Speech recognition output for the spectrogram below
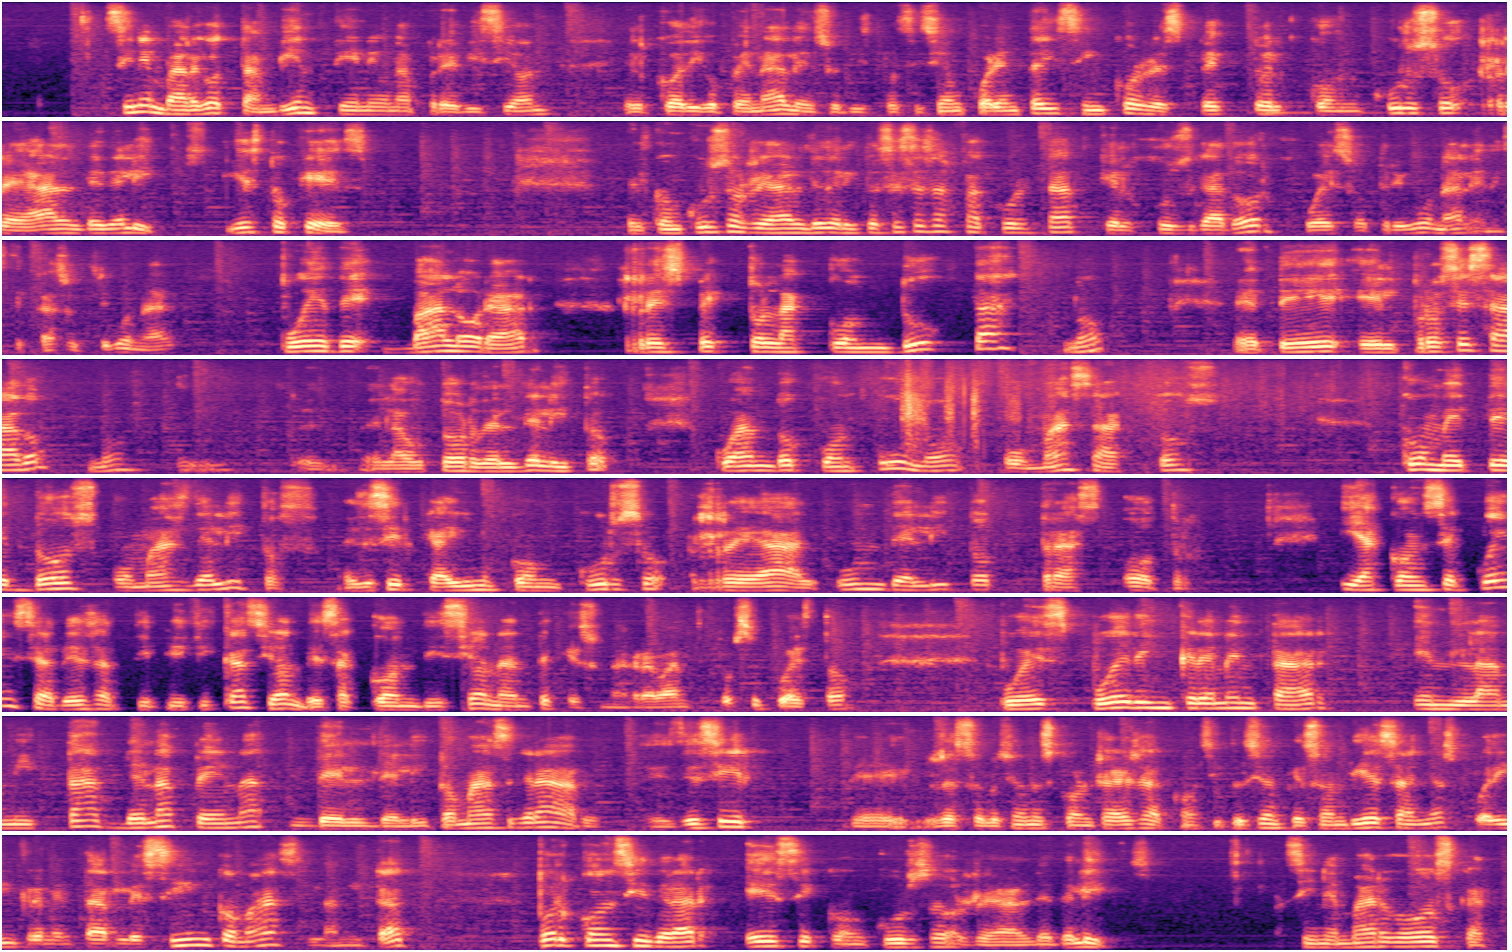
Sin embargo, también tiene una previsión el Código Penal en su disposición 45 respecto al concurso real de delitos. ¿Y esto qué es? El concurso real de delitos es esa facultad que el juzgador, juez o tribunal, en este caso tribunal, puede valorar respecto a la conducta ¿no? Eh, del procesado, ¿no? el autor del delito, cuando con uno o más actos comete dos o más delitos. Es decir, que hay un concurso real, un delito tras otro. Y a consecuencia de esa tipificación, de esa condicionante, que es un agravante por supuesto, pues puede incrementar en la mitad de la pena del delito más grave. Es decir, de resoluciones contrarias a la Constitución, que son 10 años, puede incrementarle 5 más, la mitad, por considerar ese concurso real de delitos. Sin embargo, Oscar,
